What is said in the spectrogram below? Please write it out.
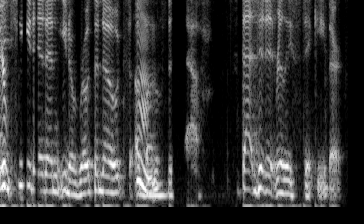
You're- cheated and, you know, wrote the notes Hmm. above the staff. That didn't really stick either.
